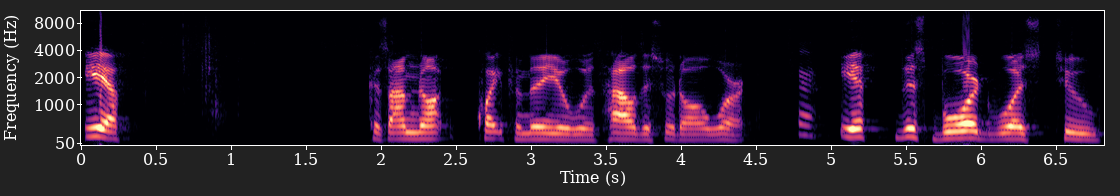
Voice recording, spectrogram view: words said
if, because I'm not quite familiar with how this would all work. Sure. If this board was to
